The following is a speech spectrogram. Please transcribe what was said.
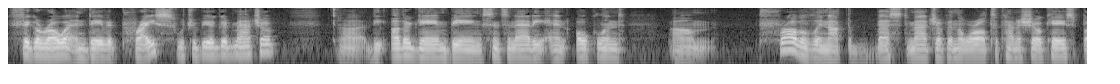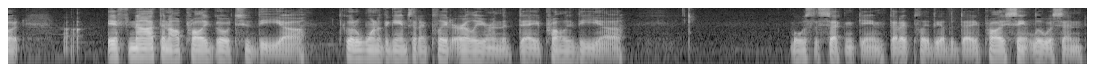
Figueroa and David Price, which would be a good matchup. Uh, the other game being Cincinnati and Oakland. Um, probably not the best matchup in the world to kind of showcase, but uh, if not, then I'll probably go to the uh, go to one of the games that I played earlier in the day. Probably the uh, what was the second game that I played the other day? Probably St. Louis and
